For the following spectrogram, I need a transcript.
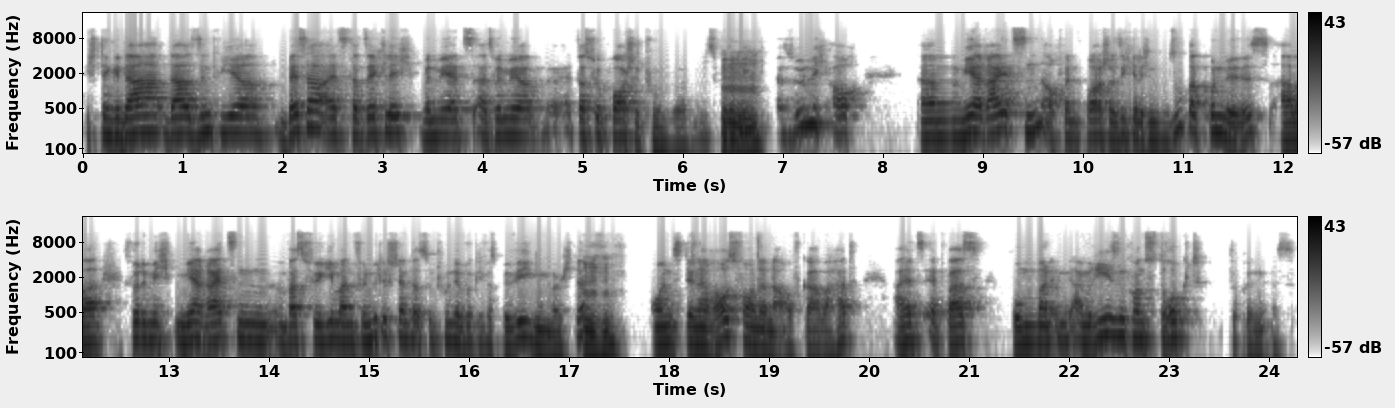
ich denke, da, da sind wir besser als tatsächlich, wenn wir jetzt, als wenn wir etwas für Porsche tun würden. Es würde mhm. mich persönlich auch ähm, mehr reizen, auch wenn Porsche sicherlich ein super Kunde ist, aber es würde mich mehr reizen, was für jemanden, für einen Mittelständler zu tun, der wirklich was bewegen möchte mhm. und der eine herausfordernde Aufgabe hat, als etwas, wo man in einem Riesenkonstrukt drin ist.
